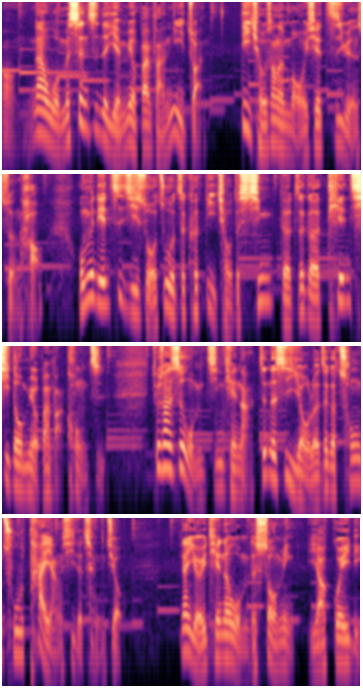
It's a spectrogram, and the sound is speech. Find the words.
哦，那我们甚至呢也没有办法逆转。地球上的某一些资源损耗，我们连自己所住的这颗地球的新的这个天气都没有办法控制。就算是我们今天呐，真的是有了这个冲出太阳系的成就，那有一天呢，我们的寿命也要归零。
